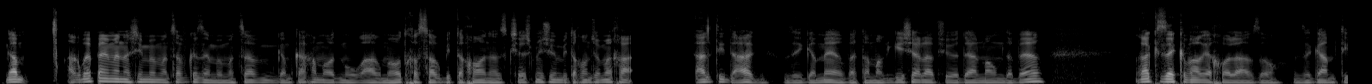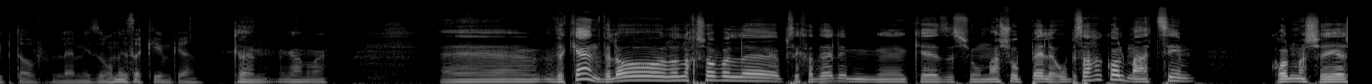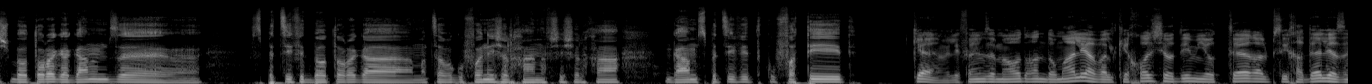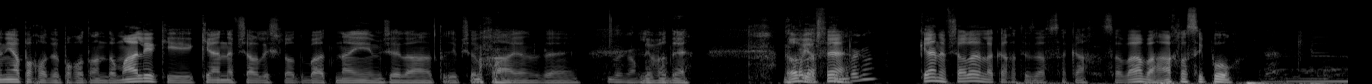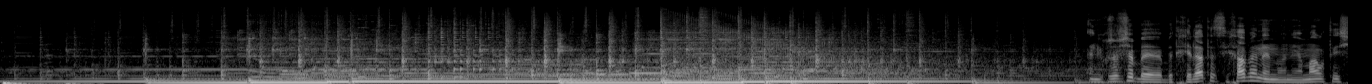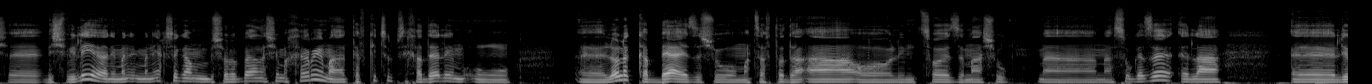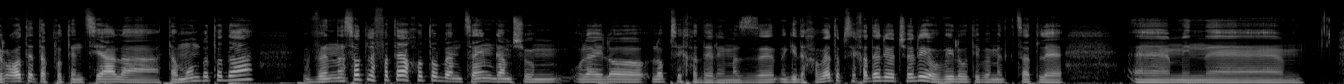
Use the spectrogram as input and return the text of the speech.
גם הרבה פעמים אנשים במצב כזה הם במצב גם ככה מאוד מעורער, מאוד חסר ביטחון, אז כשיש מישהו עם ביטחון שאומר לך, אל תדאג, זה ייגמר, ואתה מרגיש עליו שהוא יודע על מה הוא מדבר, רק זה כבר יכול לעזור. זה גם טיפ טוב למזעור נזקים, כן. כן, לגמרי. אה, וכן, ולא לא לחשוב על אה, פסיכדלים אה, כאיזשהו משהו פלא. הוא בסך הכל מעצים כל מה שיש באותו רגע, גם אם זה ספציפית באותו רגע המצב הגופני שלך, הנפשי שלך, גם ספציפית תקופתית. כן, ולפעמים זה מאוד רנדומלי, אבל ככל שיודעים יותר על פסיכדליה, זה נהיה פחות ופחות רנדומלי, כי כן אפשר לשלוט בתנאים של הטריפ שלך נכון. ולוודא. טוב, יפה. רגע? כן, אפשר לקחת איזה הפסקה. סבבה, אחלה סיפור. אני חושב שבתחילת השיחה בינינו אני אמרתי שבשבילי, אני מני- מניח שגם בשביל הרבה אנשים אחרים, התפקיד של פסיכדלים הוא אה, לא לקבע איזשהו מצב תודעה או למצוא איזה משהו מה, מהסוג הזה, אלא אה, לראות את הפוטנציאל הטמון בתודעה ולנסות לפתח אותו באמצעים גם שהם אולי לא, לא פסיכדלים. אז אה, נגיד החוויות הפסיכדליות שלי הובילו אותי באמת קצת למין... אה,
